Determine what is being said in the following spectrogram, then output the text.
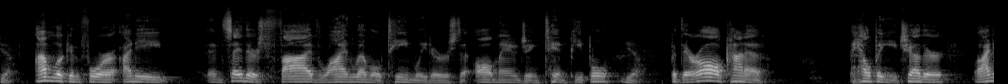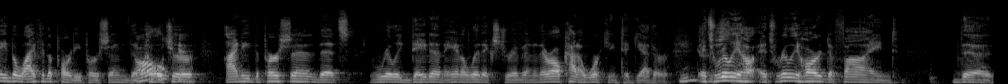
Yeah. I'm looking for, I need, and say there's five line level team leaders that all managing 10 people. Yeah. But they're all kind of helping each other. Well, I need the life of the party person, the Oh, culture. okay. I need the person that's really data and analytics driven, and they're all kind of working together. It's really hard. It's really hard to find the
